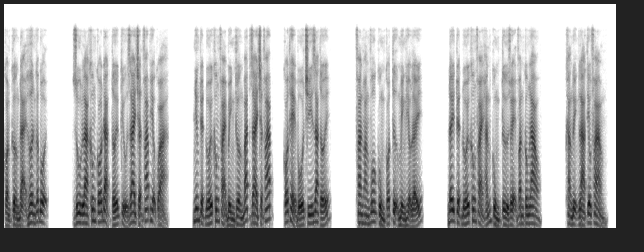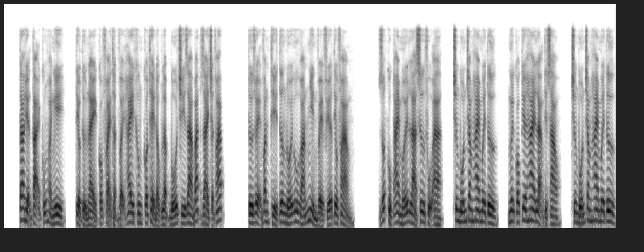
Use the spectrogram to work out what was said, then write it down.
còn cường đại hơn gấp bội dù là không có đạt tới cựu giai trận pháp hiệu quả, nhưng tuyệt đối không phải bình thường bắt giai trận pháp có thể bố trí ra tới. Phan hoàng vô cùng có tự mình hiểu lấy. Đây tuyệt đối không phải hắn cùng từ duệ văn công lao. Khẳng định là tiêu phàm. Ta hiện tại cũng hoài nghi, tiểu tử này có phải thật vậy hay không có thể độc lập bố trí ra bắt giai trận pháp. Từ duệ văn thì tương đối ưu oán nhìn về phía tiêu phàm. Rốt cục ai mới là sư phụ a, chương bốn trăm hai mươi bốn ngươi có kia hai lạng thì sao? Chương bốn trăm hai mươi bốn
